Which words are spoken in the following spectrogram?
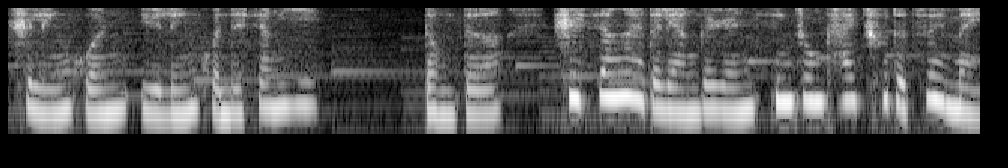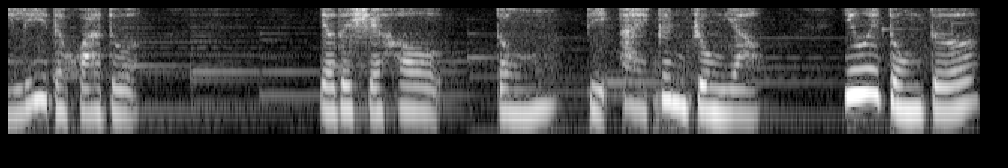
是灵魂与灵魂的相依。懂得是相爱的两个人心中开出的最美丽的花朵。有的时候，懂比爱更重要，因为懂得，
